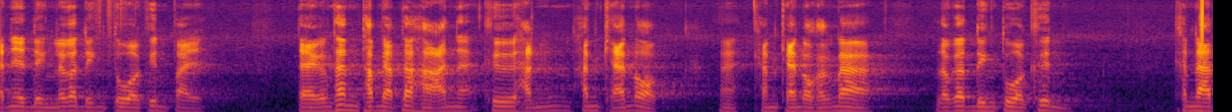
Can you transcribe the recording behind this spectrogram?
นเนี่ยดึงแล้วก็ดึงตัวขึ้นไป แต่ของท่านทำแบบทหารนะคือหันหันแขนออกหันแขนออกข้างหน้า แล้วก็ดึงตัวขึ้น ขนาด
